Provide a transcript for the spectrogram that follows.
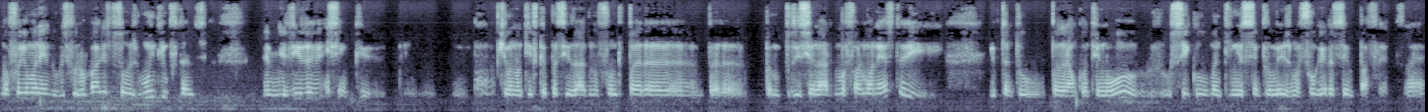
Não foi uma nem duas. Foram várias pessoas muito importantes na minha vida, enfim, que, que eu não tive capacidade, no fundo, para, para, para me posicionar de uma forma honesta e, e portanto, o padrão continuou, o ciclo mantinha-se sempre o mesmo, a fogueira sempre para a frente, não é?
